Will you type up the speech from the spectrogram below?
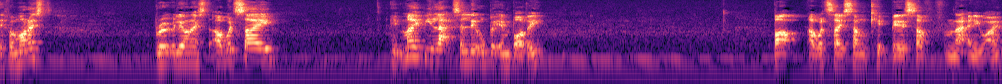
if I'm honest, brutally honest, I would say it maybe lacks a little bit in body. But I would say some kit beers suffer from that anyway.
